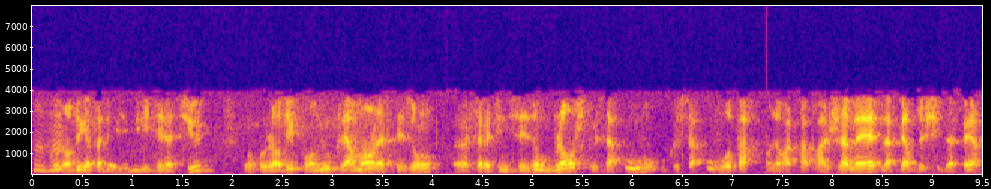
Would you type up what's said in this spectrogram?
Mhm. Aujourd'hui, il n'y a pas de visibilité là-dessus. Donc aujourd'hui, pour nous, clairement, la saison, euh, ça va être une saison blanche, que ça ouvre ou que ça ouvre pas. On ne rattrapera jamais la perte de chiffre d'affaires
